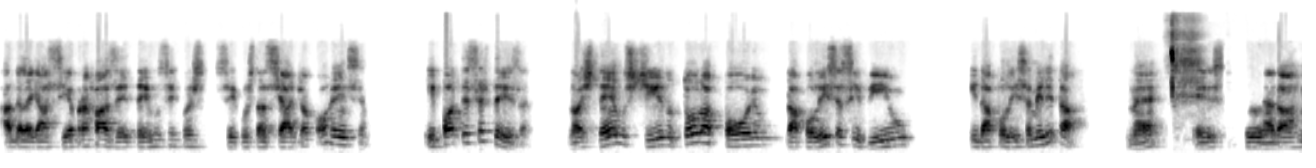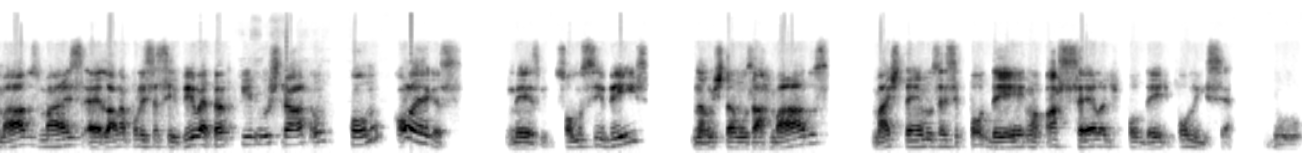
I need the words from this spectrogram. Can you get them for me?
à delegacia para fazer termo circunstanciado de ocorrência. E pode ter certeza, nós temos tido todo o apoio da Polícia Civil e da Polícia Militar. Né? Eles andam armados, mas é, lá na Polícia Civil é tanto que nos tratam como colegas mesmo. Somos civis, não estamos armados, mas temos esse poder, uma parcela de poder de polícia do,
